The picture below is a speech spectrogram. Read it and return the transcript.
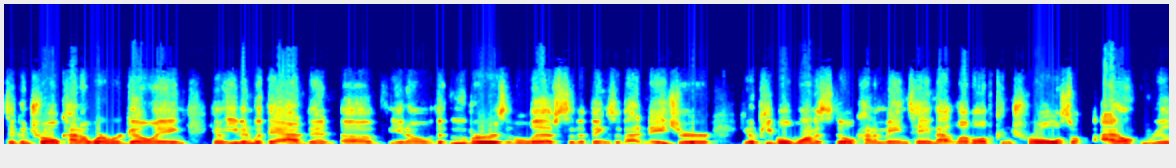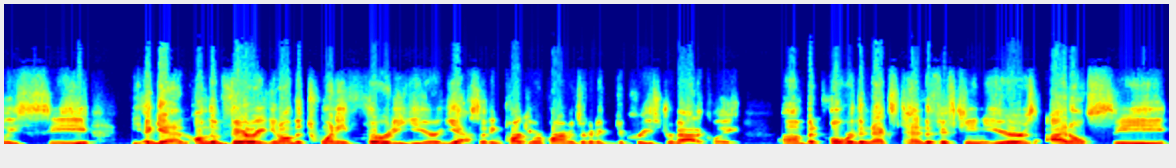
to control kind of where we're going, you know, even with the advent of, you know, the Ubers and the Lyfts and the things of that nature, you know, people want to still kind of maintain that level of control. So I don't really see again on the very you know on the 2030 year yes i think parking requirements are going to decrease dramatically um, but over the next 10 to 15 years i don't see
